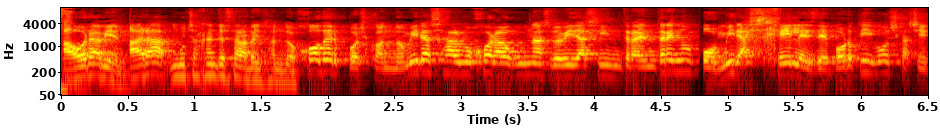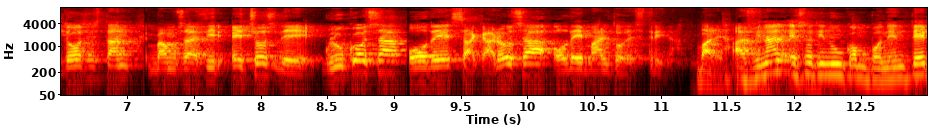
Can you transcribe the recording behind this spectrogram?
Ahora bien, ahora mucha gente estará pensando, joder, pues cuando miras a lo mejor algunas bebidas intraentreno o miras geles deportivos, casi todos están, vamos a decir, hechos de glucosa o de sacarosa o de maltodestrina. Vale, al final esto tiene un componente,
